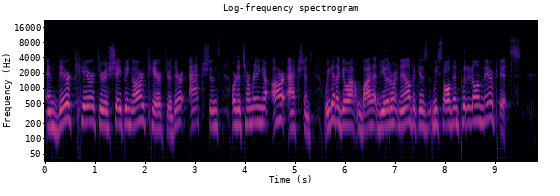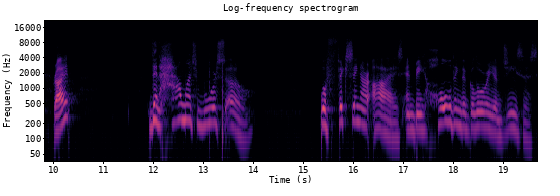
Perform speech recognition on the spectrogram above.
and their character is shaping our character, their actions are determining our actions, we got to go out and buy that deodorant now because we saw them put it on their pits, right? Then how much more so will fixing our eyes and beholding the glory of Jesus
